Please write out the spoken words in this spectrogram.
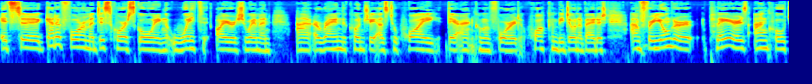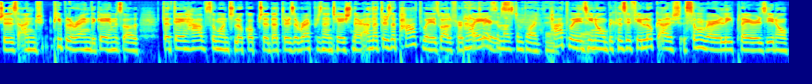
it's to get a forum, a discourse going with Irish women uh, around the country as to why they aren't coming forward, what can be done about it. And for younger players and coaches and people around the game as well, that they have someone to look up to, that there's a representation there and that there's a pathway as well for players. the most important thing. Say. pathways, Yeah. you know, because if you look at some of our elite players, you know,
